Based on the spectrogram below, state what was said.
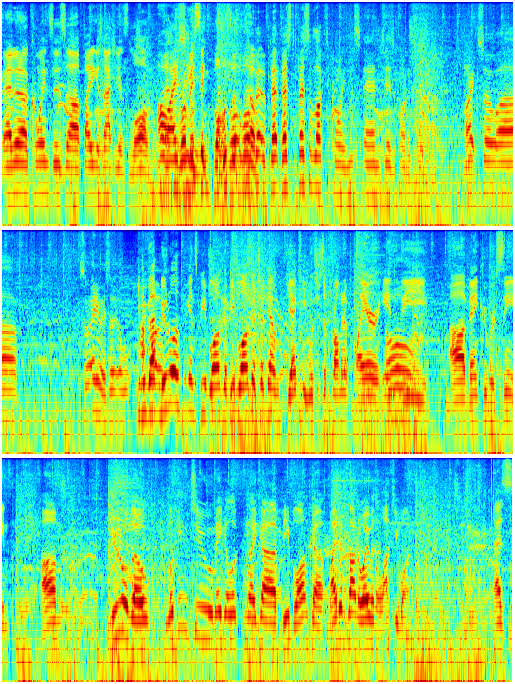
And uh, Coins is uh, fighting his match against Long. Oh, I We're see. missing both well, of well, them. be- be- best, best of luck to Coins and to his opponents too. All right, so uh, so anyway, so Yeah, we got Noodle up against B Blanka. B Blanka took down Geki, which is a prominent player in Oh. the uh, Vancouver scene. Um, Noodle, though, looking to make it look like uh, B Blanka might have gotten away with a lucky one, as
